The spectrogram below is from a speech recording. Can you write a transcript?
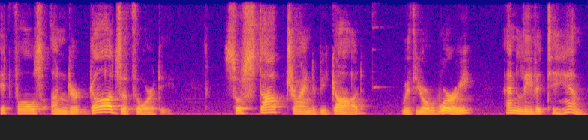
it falls under God's authority. So stop trying to be God with your worry and leave it to Him.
